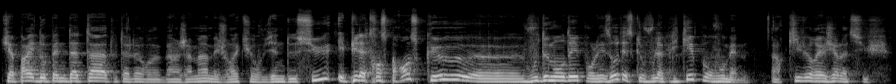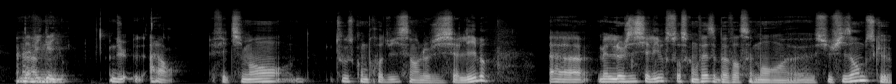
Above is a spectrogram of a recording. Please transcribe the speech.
Tu as parlé d'open data tout à l'heure, euh, Benjamin, mais je voudrais que tu reviennes dessus. Et puis la transparence que euh, vous demandez pour les autres, est-ce que vous l'appliquez pour vous-même? Alors, qui veut réagir là-dessus? David euh, Gaillot. alors, effectivement, tout ce qu'on produit, c'est un logiciel libre. mais le logiciel libre, sur ce qu'on fait, c'est pas forcément suffisant, parce que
